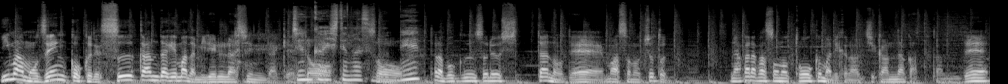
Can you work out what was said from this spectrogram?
今も全国で数巻だけまだ見れるらしいんだけど巡回してますもんね。ただ僕それを知ったので、まあ、そのちょっとなかなかその遠くまで行くのは時間なかったんで、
